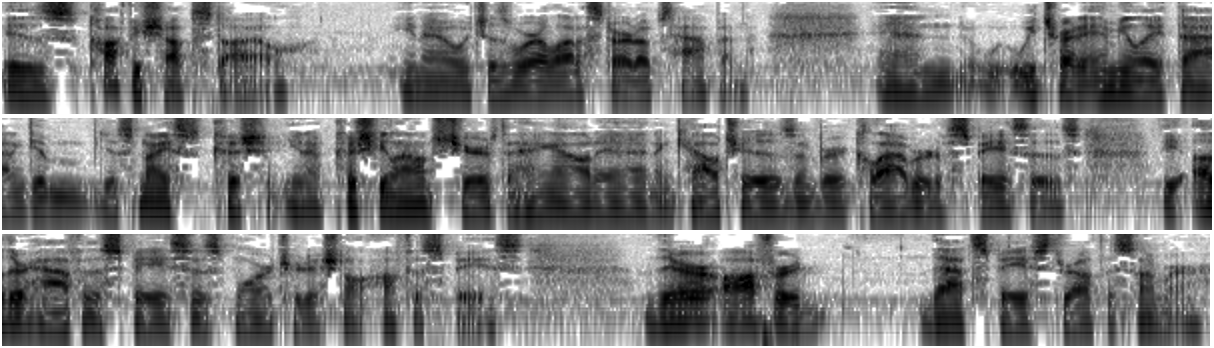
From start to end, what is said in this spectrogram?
is coffee shop style you know, which is where a lot of startups happen. And we try to emulate that and give them just nice, you know, cushy lounge chairs to hang out in and couches and very collaborative spaces. The other half of the space is more traditional office space. They're offered that space throughout the summer.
